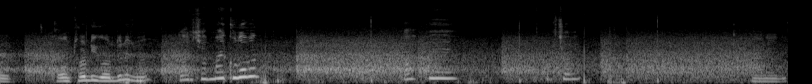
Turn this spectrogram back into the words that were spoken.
Abi kontrolü gördünüz mü? Derken Michael Owen. Ah be. Hadi çabuk. Yani iyilik.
